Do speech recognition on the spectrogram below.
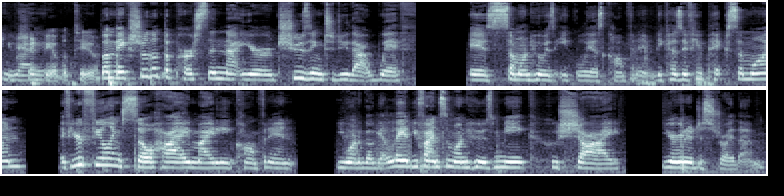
You right. should be able to. But make sure that the person that you're choosing to do that with is someone who is equally as confident because if you pick someone, if you're feeling so high, mighty, confident, you want to go get laid, you find someone who's meek, who's shy, you're going to destroy them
